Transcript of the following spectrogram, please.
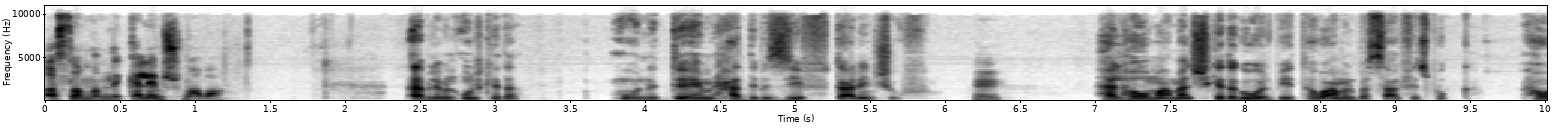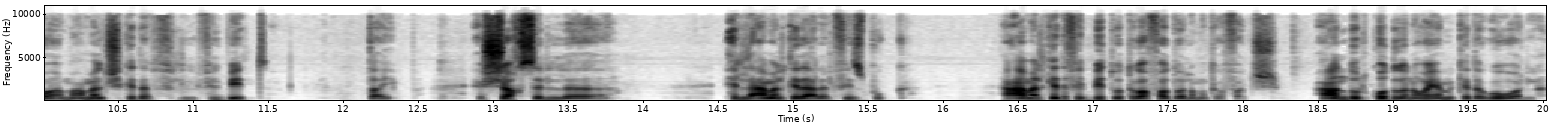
أصلا ما بنتكلمش مع بعض؟ قبل ما نقول كده ونتهم حد بالزيف تعالي نشوف. هل هو ما عملش كده جوه البيت؟ هو عمل بس على الفيسبوك؟ هو ما عملش كده في البيت؟ طيب الشخص اللي, اللي عمل كده على الفيسبوك عمل كده في البيت واترفض ولا ما اترفضش؟ عنده القدرة إن هو يعمل كده جوه ولا لأ؟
